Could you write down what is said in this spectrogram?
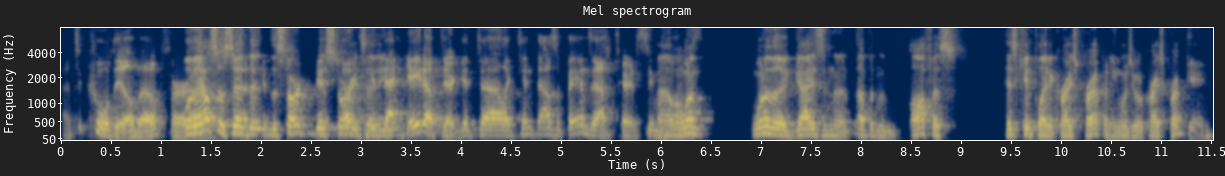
that's a cool deal though. For Well, they uh, also said get- that the start the get, story get said he- that gate up there, get uh, like ten thousand fans out there to see uh, one one of the guys in the up in the office, his kid played at Christ Prep, and he went to a Christ Prep game,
